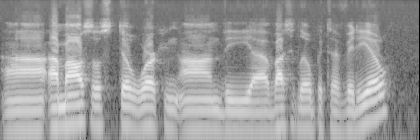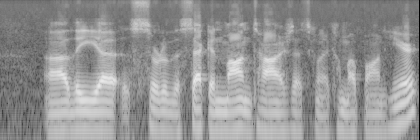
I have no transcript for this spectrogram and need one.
Uh, I'm also still working on the uh, Vasilopita video, uh, the uh, sort of the second montage that's going to come up on here.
